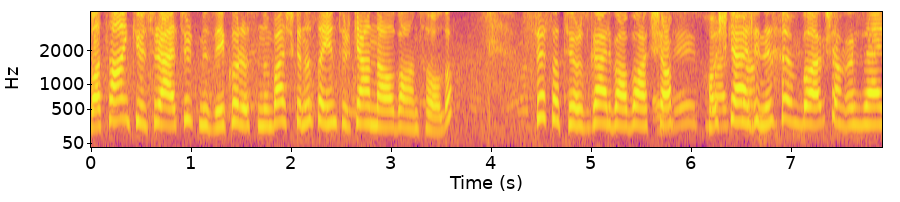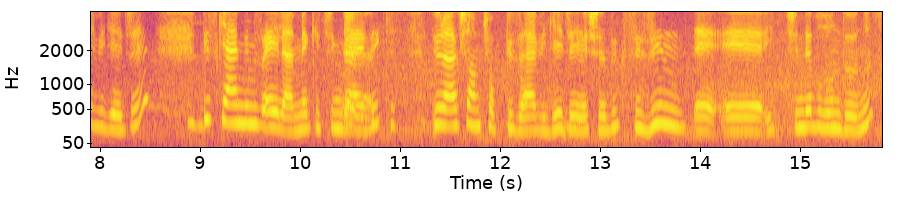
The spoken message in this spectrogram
Vatan Kültürel Türk Müziği Korosu'nun başkanı Sayın Türkan Nalbantoğlu. Stres atıyoruz galiba bu akşam. Evet, bu Hoş akşam- geldiniz. bu akşam özel bir gece. Biz kendimiz eğlenmek için geldik. Dün akşam çok güzel bir gece yaşadık. Sizin de e, içinde bulunduğunuz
